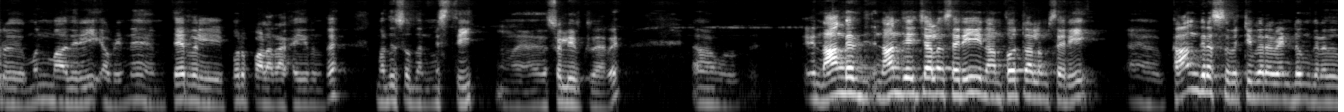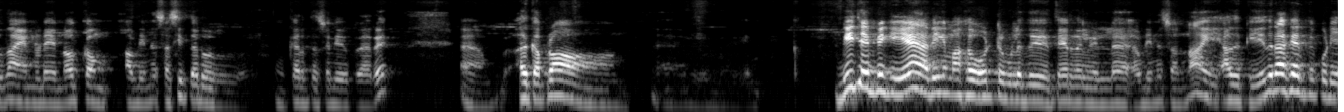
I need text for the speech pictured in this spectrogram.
ஒரு முன்மாதிரி அப்படின்னு தேர்தல் பொறுப்பாளராக இருந்த மதுசூதன் மிஸ்தி சொல்லியிருக்கிறாரு. நாங்கள் நாங்க நான் ஜெயிச்சாலும் சரி நான் தோற்றாலும் சரி காங்கிரஸ் வெற்றி பெற வேண்டும்ங்கிறது தான் என்னுடைய நோக்கம் அப்படின்னு சசி தரூர் கருத்தை சொல்லியிருக்கிறாரு. அதுக்கப்புறம் பிஜேபிக்கு ஏன் அதிகமாக ஓட்டு விழுது தேர்தல்கள்ல அப்படின்னு சொன்னா அதுக்கு எதிராக இருக்கக்கூடிய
